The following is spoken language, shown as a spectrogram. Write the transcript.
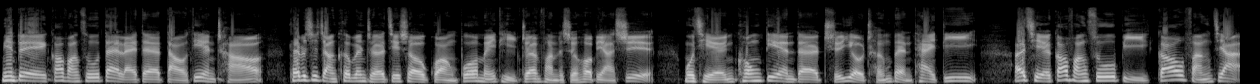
面对高房租带来的导电潮，台北市长柯文哲接受广播媒体专访的时候表示，目前空店的持有成本太低，而且高房租比高房价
